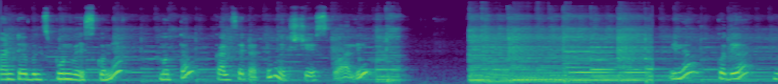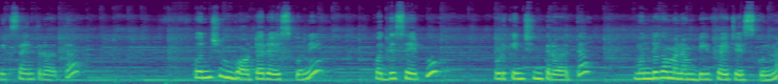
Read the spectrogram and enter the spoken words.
one tablespoon వేసుకొని మొత్తం కలిసేటట్టు మిక్స్ చేసుకోవాలి. ఇలా కొద్దిగా మిక్స్ అయిన తర్వాత కొంచెం వాటర్ వేసుకొని కొద్దిసేపు ఉడికించిన తర్వాత ముందుగా మనం డీప్ ఫ్రై చేసుకున్న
